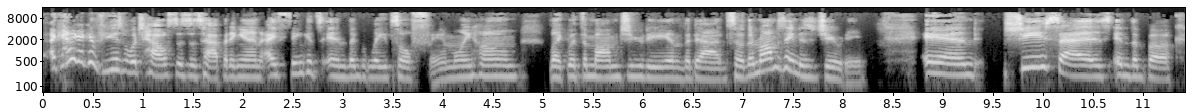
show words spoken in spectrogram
I kind of get confused which house this is happening in. I think it's in the Glatzel family home, like with the mom Judy and the dad. So their mom's name is Judy. And she says in the book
